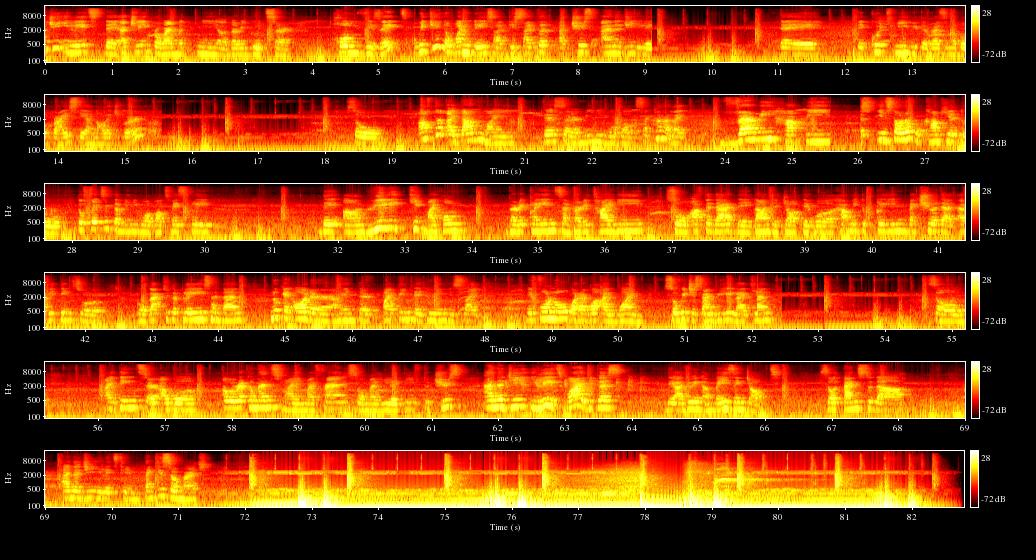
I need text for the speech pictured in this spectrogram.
Energi Elites, they actually provided me a very good sir, home visit. Within the one days, I decided I choose Energi Elite. They they quote me with a reasonable price. They are knowledgeable. So after I done my this uh, mini wall box, I kind of like very happy installer who come here to to fix it the mini wall box. Basically they are really keep my home very clean and very tidy. So after that they done the job. They will help me to clean make sure that everything will go back to the place. And then look at order. I mean the piping they're doing is like they follow whatever i want. So which is i really like it. So I think sir I will I will recommend my my friends or my relative to choose Energi Elite. Why? Because they are doing amazing jobs. So thanks to the Energi Elite team. Thank you so much.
